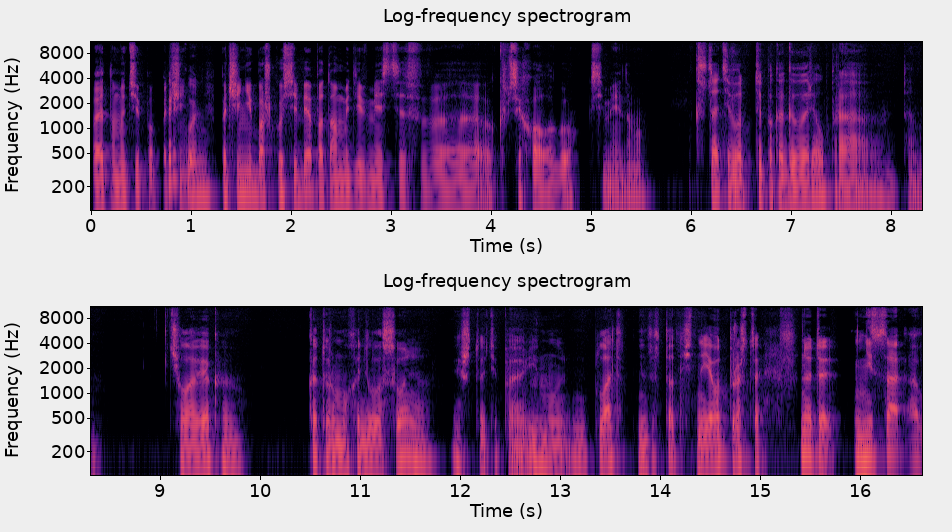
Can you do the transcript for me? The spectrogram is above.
Поэтому, типа, почини, почини башку себе, потом иди вместе в, э, к психологу, к семейному. Кстати, вот ты пока говорил про там, человека, к которому ходила Соня, и что, типа, ему платят недостаточно. Я вот просто... Ну, это не... Со...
